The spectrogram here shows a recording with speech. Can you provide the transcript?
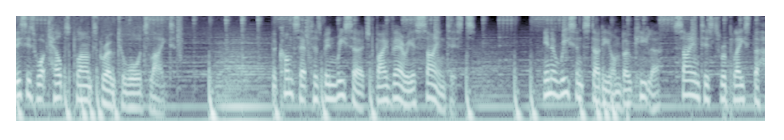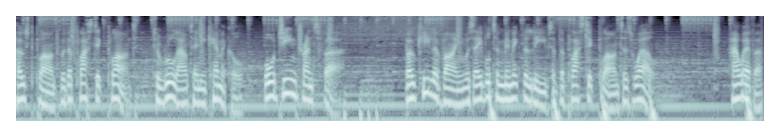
This is what helps plants grow towards light. The concept has been researched by various scientists. In a recent study on Boquila, scientists replaced the host plant with a plastic plant to rule out any chemical or gene transfer. Boquila vine was able to mimic the leaves of the plastic plant as well. However,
